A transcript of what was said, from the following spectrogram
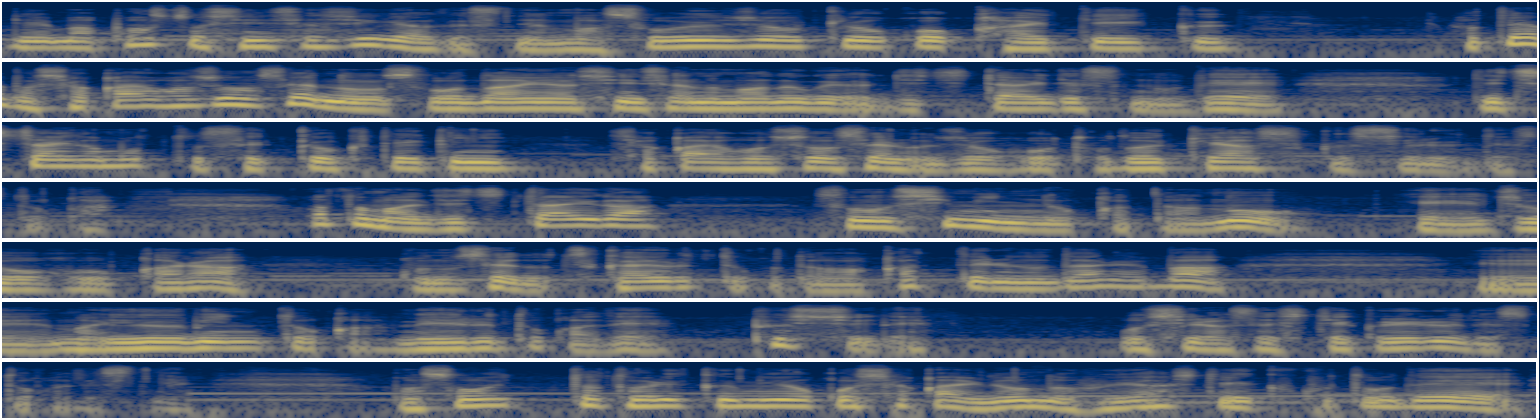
で、まあ、ポスト申請主義はですね、まあ、そういう状況をこう変えていく例えば社会保障制度の相談や申請の窓口は自治体ですので自治体がもっと積極的に社会保障制度の情報を届けやすくするですとかあとまあ自治体がその市民の方の、情報からこの制度使えるってことは分かっているのであれば、えーまあ、郵便とかメールとかでプッシュでお知らせしてくれるですとかですね、まあ、そういった取り組みをこう社会にどんどん増やしていくことで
